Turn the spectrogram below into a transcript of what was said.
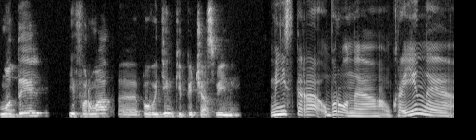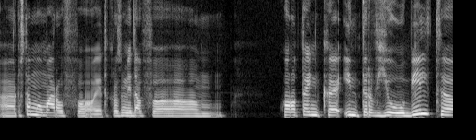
модель і формат е, поведінки під час війни. Міністр оборони України е, Рустем Умаров, я так розумію, дав коротеньке інтерв'ю Більд, е,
